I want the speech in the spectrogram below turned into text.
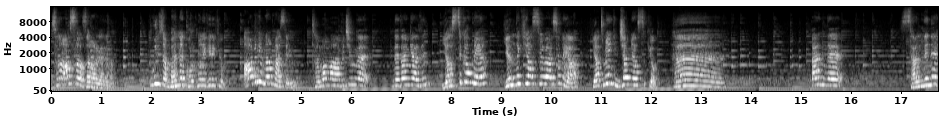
Sana asla zarar veremem. Bu yüzden benden korkmana gerek yok. Abinim lan ben senin. Tamam abicim de neden geldin? Yastık almaya. Yanındaki yastığı versene ya. Yatmaya gideceğim yastık yok. He. Ben de... Sen de ne?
